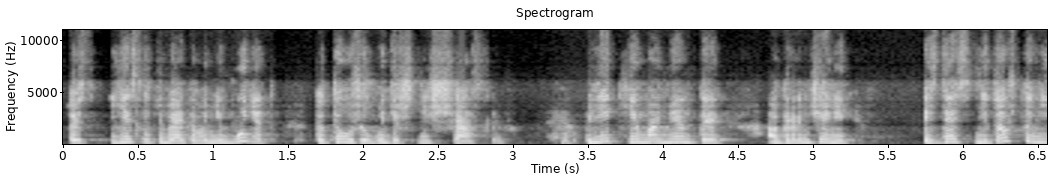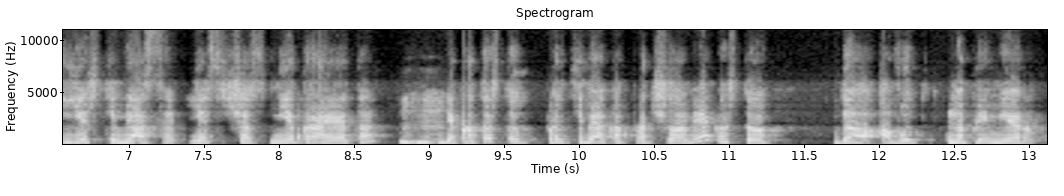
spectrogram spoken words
то есть если у тебя этого не будет, то ты уже будешь несчастлив. Некие моменты ограничений. И здесь не то, что не ешьте мясо. Я сейчас не про это. Mm-hmm. Я про то, что про тебя как про человека, что да, а вот, например,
